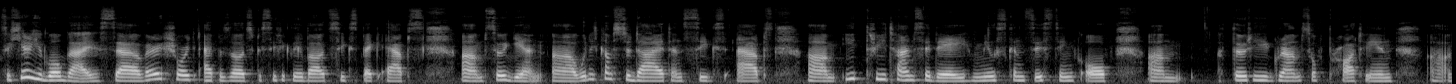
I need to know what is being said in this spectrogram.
So here you go, guys. A very short episode specifically about six pack abs. Um, so again, uh, when it comes to diet and six abs, um, eat three times a day, meals consisting of um, 30 grams of protein, uh,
